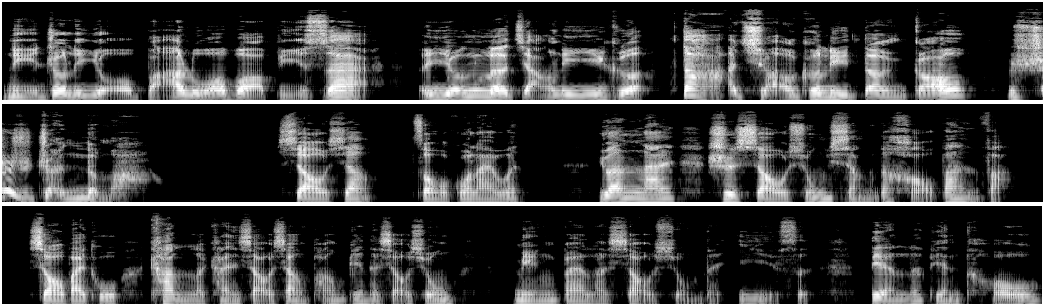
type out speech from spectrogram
你这里有拔萝卜比赛？”赢了，奖励一个大巧克力蛋糕，是真的吗？小象走过来问：“原来是小熊想的好办法。”小白兔看了看小象旁边的小熊，明白了小熊的意思，点了点头。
